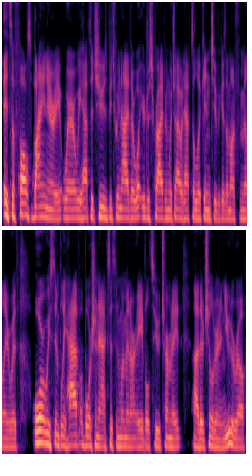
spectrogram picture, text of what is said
it's a false binary where we have to choose between either what you're describing, which I would have to look into because I'm unfamiliar with, or we simply have abortion access and women are able to terminate uh, their children in utero,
